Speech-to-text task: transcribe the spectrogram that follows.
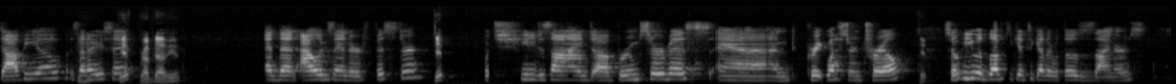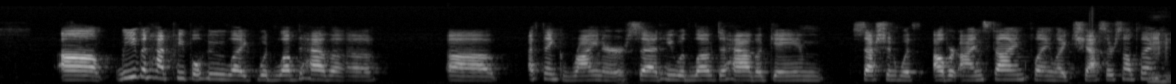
Daviau. Is that mm-hmm. how you say it? yep, it? Rob Daviau. And then Alexander Pfister. Yep. Which he designed uh, Broom Service and Great Western Trail. Yep. So he would love to get together with those designers. Um, we even had people who like would love to have a. I think Reiner said he would love to have a game session with Albert Einstein playing like chess or something. Mm-hmm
